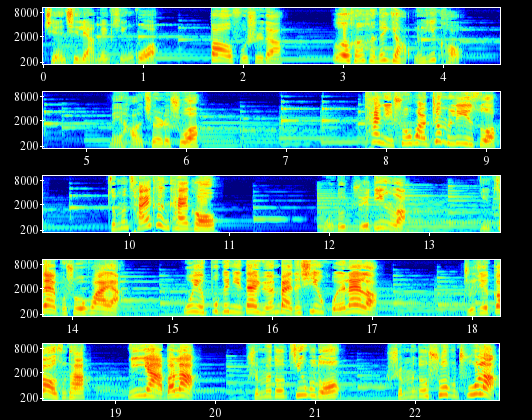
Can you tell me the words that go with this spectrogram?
捡起两枚苹果，报复似的，恶狠狠地咬了一口，没好气儿地说：“看你说话这么利索，怎么才肯开口？我都决定了，你再不说话呀！”我也不给你带原柏的信回来了，直接告诉他你哑巴了，什么都听不懂，什么都说不出了。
